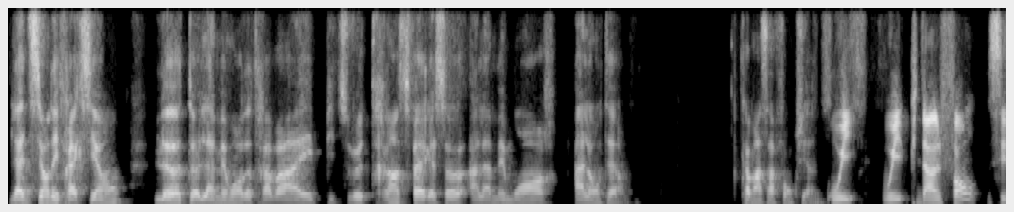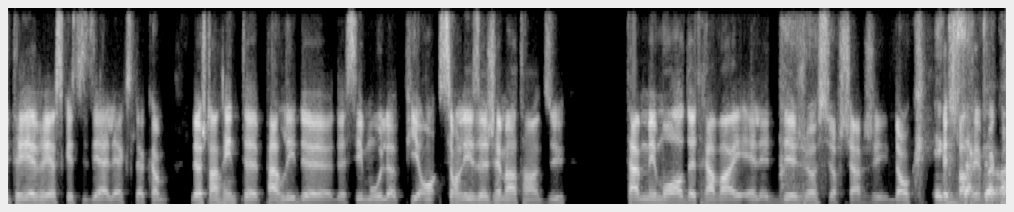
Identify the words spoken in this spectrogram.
L'addition des fractions, Là, tu as la mémoire de travail, puis tu veux transférer ça à la mémoire à long terme. Comment ça fonctionne? Oui, oui. Puis dans le fond, c'est très vrai ce que tu dis, Alex. Là, comme, là je suis en train de te parler de, ces mots-là, puis si on ne les a jamais entendus, ta mémoire de travail, elle est déjà surchargée. Donc, Exactement.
